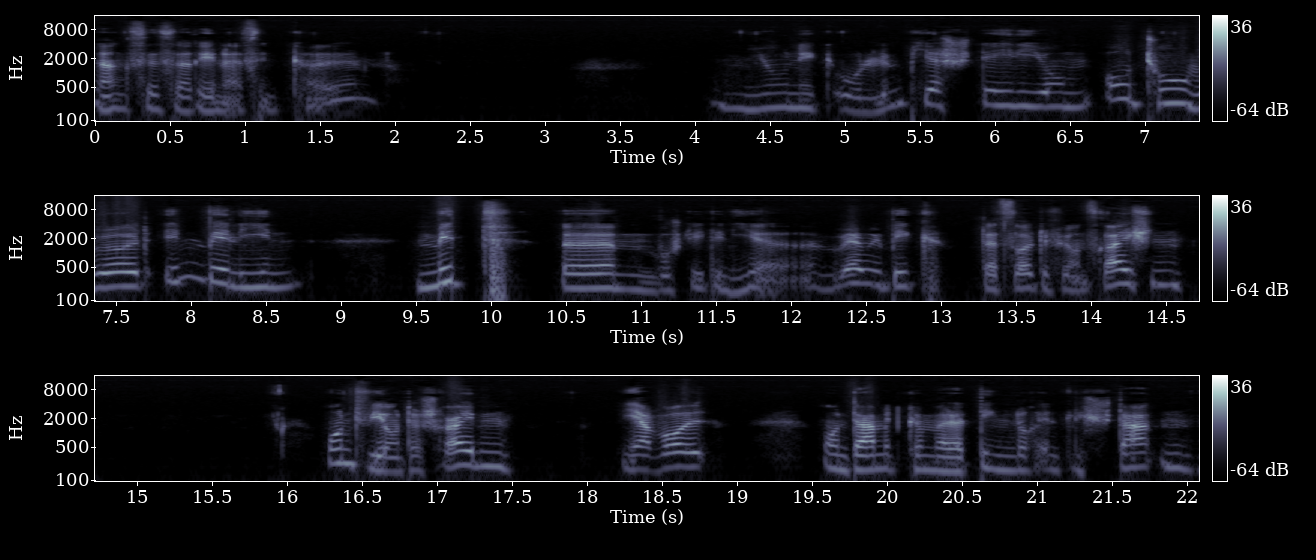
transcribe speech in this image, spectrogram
Lanxess Arena ist in Köln. Munich Olympiastadium. O2 World in Berlin. Mit, ähm, wo steht denn hier? Very big. Das sollte für uns reichen. Und wir unterschreiben. Jawohl. Und damit können wir das Ding doch endlich starten.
